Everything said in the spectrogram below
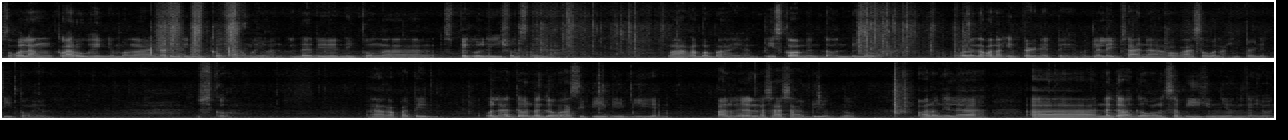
Gusto ko lang klaruhin yung mga naririnig kong ano ngayon. Naririnig kong ah, speculations nila. Mga kababayan. Please comment down below. Wala na ako ng internet eh. Magla-live sana ako kaso walang internet dito ngayon. Diyos ko. Mga kapatid. Wala daw nagawa si PBBM. Paano nila nasasabi yun? No? Paano nila ah, nagagawang sabihin yun ngayon?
